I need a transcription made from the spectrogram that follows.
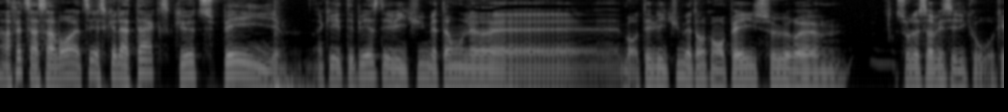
En fait, c'est à savoir, tu sais, est-ce que la taxe que tu payes. Ok, TPS TVQ, mettons, là. euh, Bon, TVQ, mettons qu'on paye sur. euh, sur le service hélico, OK?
